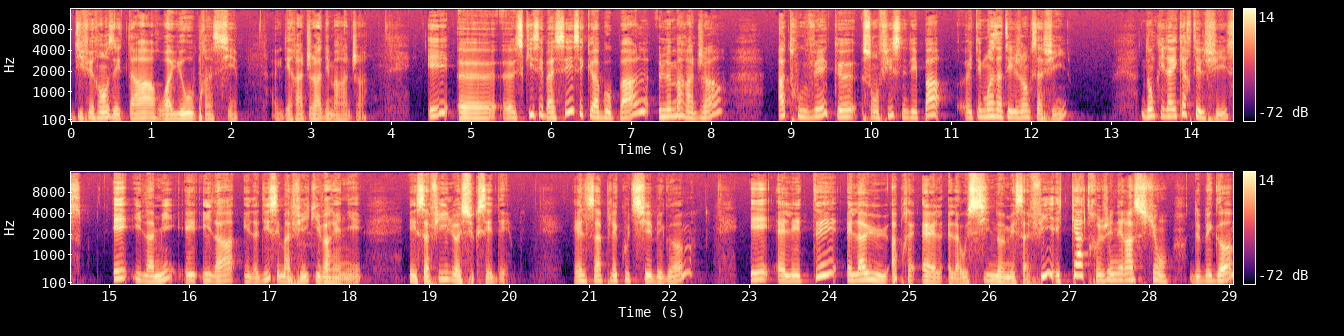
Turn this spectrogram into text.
différents États royaux, princiers, avec des rajas, des marajas. Et euh, euh, ce qui s'est passé, c'est qu'à Bhopal, le Maharaja a trouvé que son fils n'était pas était moins intelligent que sa fille. Donc il a écarté le fils et il a mis et il a il a dit c'est ma fille qui va régner et sa fille lui a succédé. Elle s'appelait Koutsié Begum et elle était elle a eu après elle elle a aussi nommé sa fille et quatre générations de Begum,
